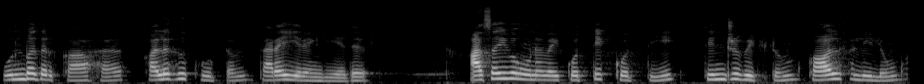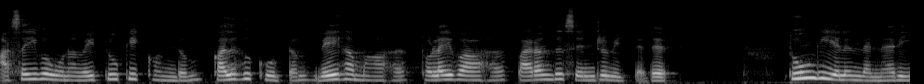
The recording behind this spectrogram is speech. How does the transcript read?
உண்பதற்காக கழுகு கூட்டம் தரையிறங்கியது. அசைவ உணவை கொத்தி கொத்தி தின்றுவிட்டும் கால்களிலும் அசைவ உணவை தூக்கிக் கொண்டும் கழுகு கூட்டம் வேகமாக தொலைவாக பறந்து சென்று விட்டது தூங்கி எழுந்த நரி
